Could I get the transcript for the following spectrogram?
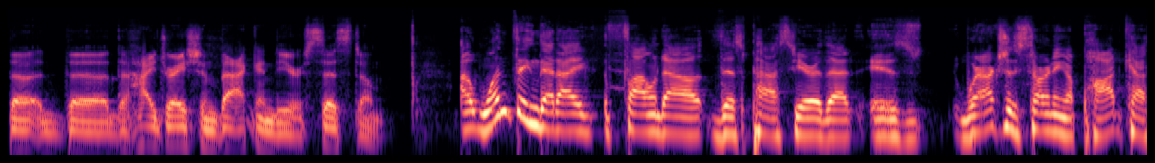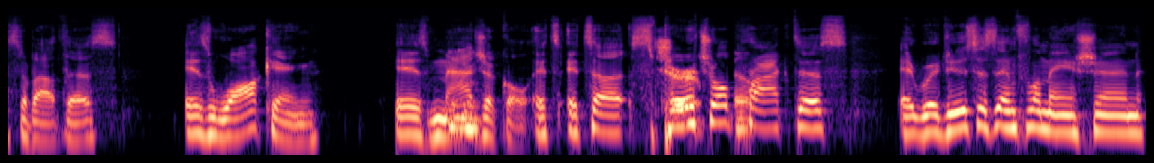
the the, the hydration back into your system. Uh, one thing that I found out this past year that is we're actually starting a podcast about this is walking is magical. It's it's a spiritual practice. It reduces inflammation.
